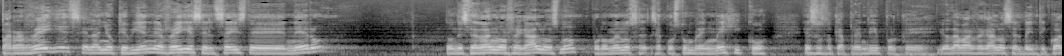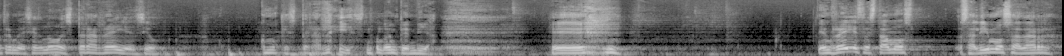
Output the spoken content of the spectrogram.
Para Reyes, el año que viene, Reyes el 6 de enero, donde se dan los regalos, ¿no? Por lo menos se, acostumbra en México, eso es lo que aprendí, porque yo daba regalos el 24 y me decían, no, espera Reyes. Yo, ¿cómo que espera Reyes? No, no entendía. Eh, en Reyes estamos, salimos a dar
